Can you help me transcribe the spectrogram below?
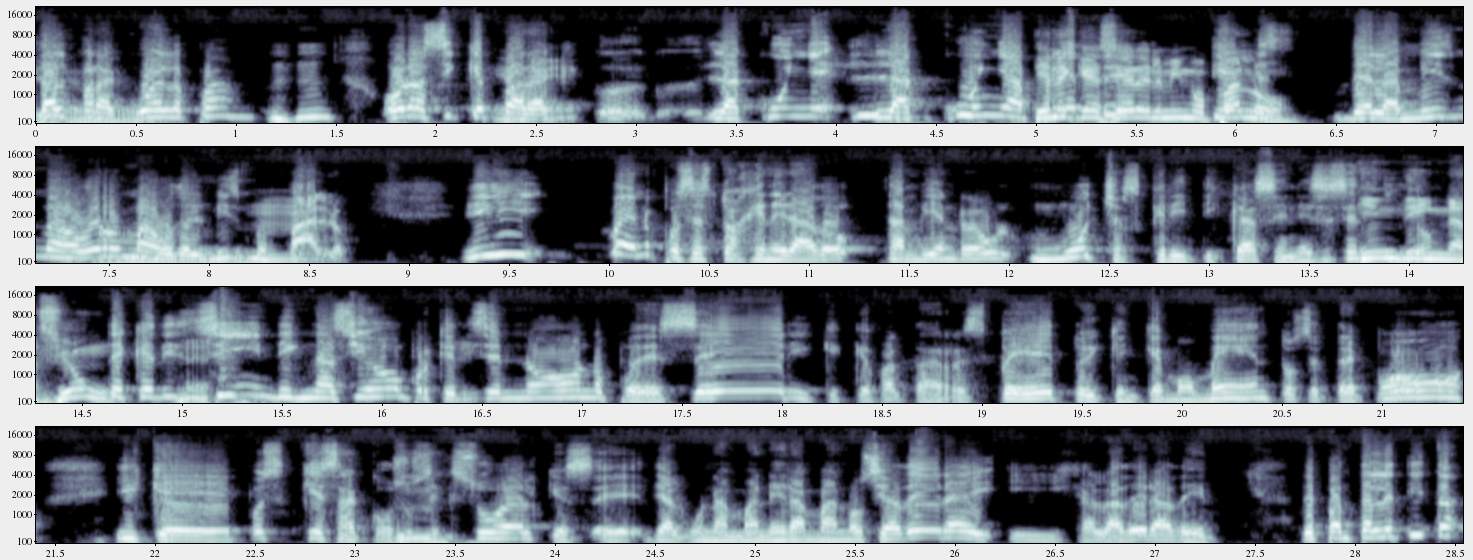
Tal para cual, apa. Ujú. Ahora sí que para que uh, la cuña, la cuña Tiene que ser el mismo palo. De la misma horma o del mismo Mm. palo. Y bueno, pues esto ha generado también, Raúl, muchas críticas en ese sentido. Indignación. De que Eh. sí, indignación, porque dicen no, no puede ser, y que, qué falta de respeto, y que en qué momento se trepó, y que pues que es acoso Mm. sexual, que es eh, de alguna manera manoseadera y, y jaladera de, de pantaletita.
